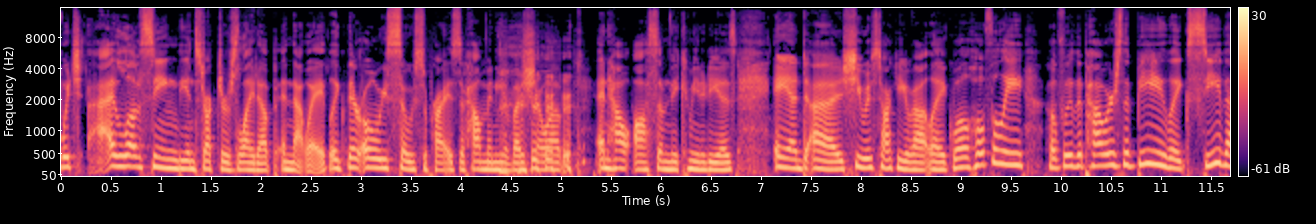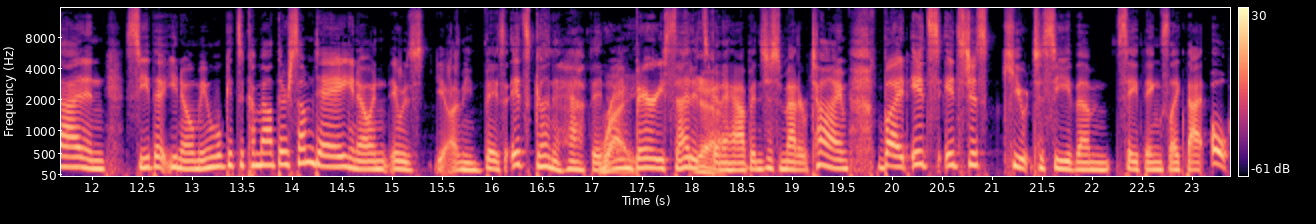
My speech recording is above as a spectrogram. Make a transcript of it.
Which I love seeing the instructors light up in that way. Like they're always so surprised of how many of us show up and how awesome the community is. And uh, she was talking about like, well, hopefully, hopefully the powers that be like see that and see that you know maybe we'll get to come out there someday. You know, and it was yeah, I mean, basically, it's gonna happen. I mean, Barry said it's Yeah. gonna happen. It's just a matter of time. But it's it's just cute to see them say things like that. Oh,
